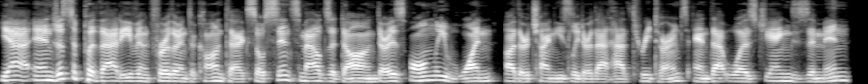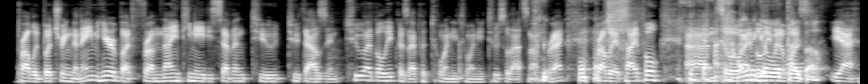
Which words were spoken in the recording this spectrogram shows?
Yeah, and just to put that even further into context, so since Mao Zedong, there is only one other Chinese leader that had three terms, and that was Jiang Zemin. Probably butchering the name here, but from 1987 to 2002, I believe, because I put 2022, so that's not correct. Probably a typo. Um, so I believe it was. Typo. Yeah,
